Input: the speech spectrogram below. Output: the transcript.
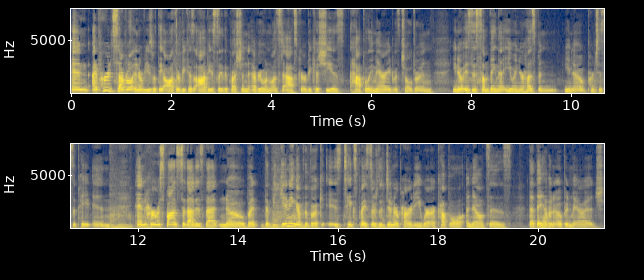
And I've heard several interviews with the author because obviously the question everyone wants to ask her because she is happily married with children, you know, is this something that you and your husband, you know, participate in? Mm-hmm. And her response to that is that no, but the beginning of the book is takes place there's a dinner party where a couple announces that they have an open marriage.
